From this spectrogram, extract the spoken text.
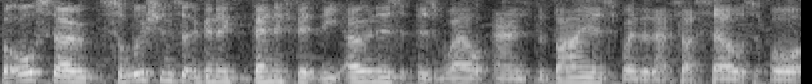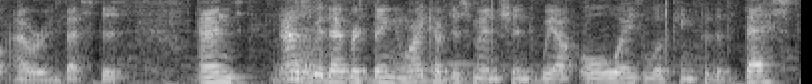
but also solutions that are going to benefit the owners as well as the buyers whether that's ourselves or our investors. And as with everything like I've just mentioned we are always looking for the best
